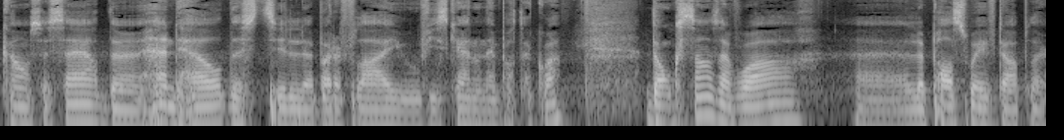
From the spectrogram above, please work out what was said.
quand on se sert d'un handheld style Butterfly ou Viscan ou n'importe quoi. Donc, sans avoir euh, le Pulse Wave Doppler,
